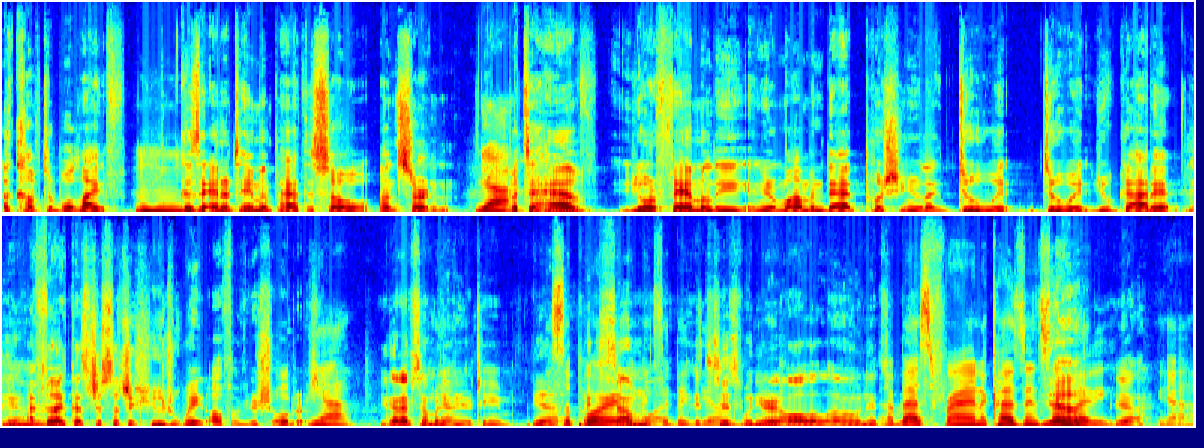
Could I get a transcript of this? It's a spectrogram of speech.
a comfortable life. Mm-hmm. Because the entertainment path is so uncertain. Yeah. But to have your family and your mom and dad pushing you like do it, do it, you got it. yeah. I feel like that's just such a huge weight off of your shoulders. yeah. You gotta have somebody on your team. Yeah. The support Like it someone. makes a big it's just when you're all alone. It's a rough. best friend, a cousin, Yeah. somebody. Yeah. Yeah.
